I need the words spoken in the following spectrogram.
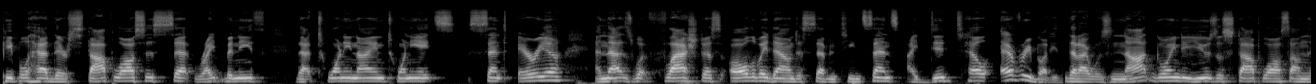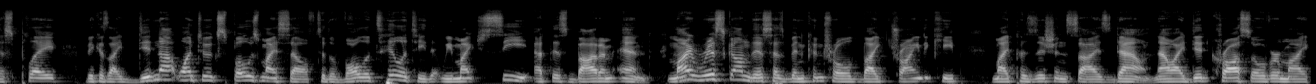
People had their stop losses set right beneath that 29, 28 cent area. And that is what flashed us all the way down to 17 cents. I did tell everybody that I was not going to use a stop loss on this play because I did not want to expose myself to the volatility that we might see at this bottom end. My risk on this has been controlled by trying to keep my position size down. Now, I did cross over my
